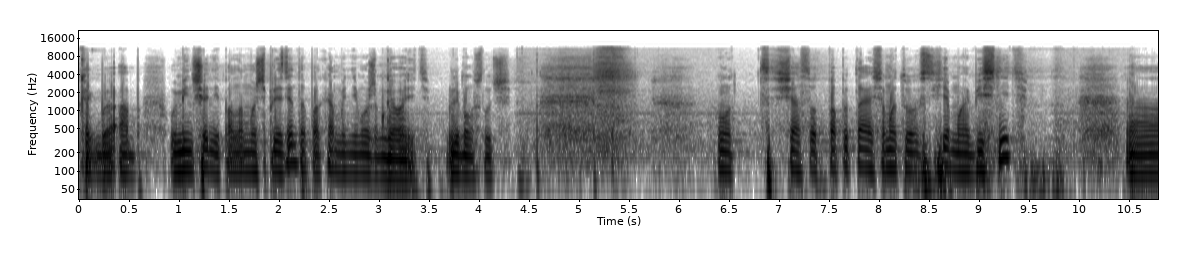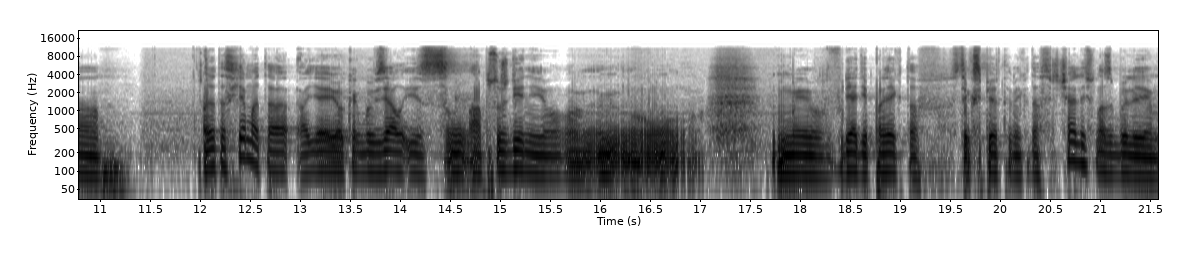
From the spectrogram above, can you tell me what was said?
как бы об уменьшении полномочий президента пока мы не можем говорить, в любом случае. Вот сейчас вот попытаюсь вам эту схему объяснить. А, вот эта схема, это, а я ее как бы взял из обсуждений, мы в ряде проектов с экспертами, когда встречались, у нас были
